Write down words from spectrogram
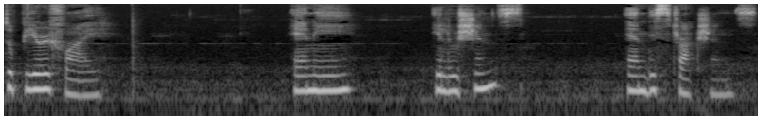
to purify any illusions and distractions.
